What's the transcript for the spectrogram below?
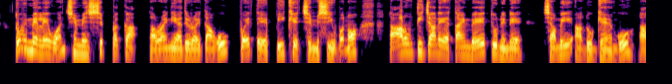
။တို့ပေမဲ့လည်း One Championship ဘက်ကဒါ Rainier Director ကိုပွဲတည်ပြီးခဲ့ခြင်းမရှိဘူးပေါ့နော်။ဒါအားလုံးသိကြတဲ့အတိုင်းပဲသူ့အနေနဲ့ ရှာမီအာဒူဂန်ကိုဒါ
